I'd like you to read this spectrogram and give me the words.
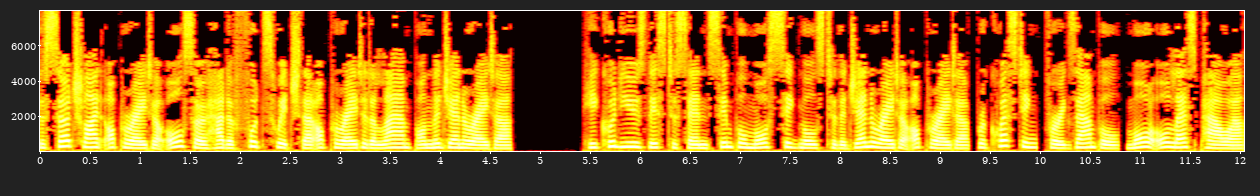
The searchlight operator also had a foot switch that operated a lamp on the generator. He could use this to send simple Morse signals to the generator operator, requesting, for example, more or less power.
